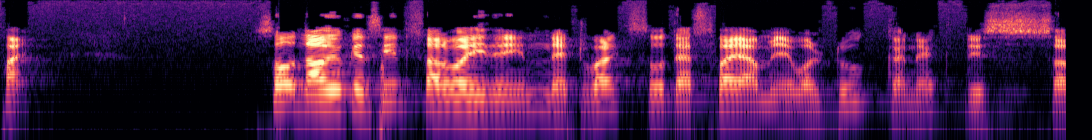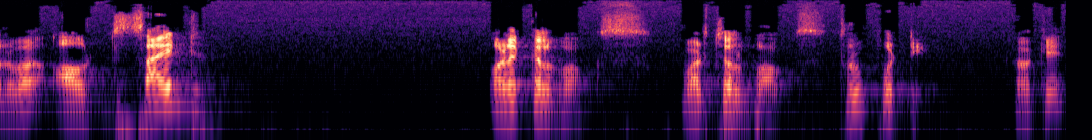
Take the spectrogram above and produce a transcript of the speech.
Fine. So now you can see the server is in network. So that's why i'm able to connect this server outside oracle box virtual box through putty. Okay?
